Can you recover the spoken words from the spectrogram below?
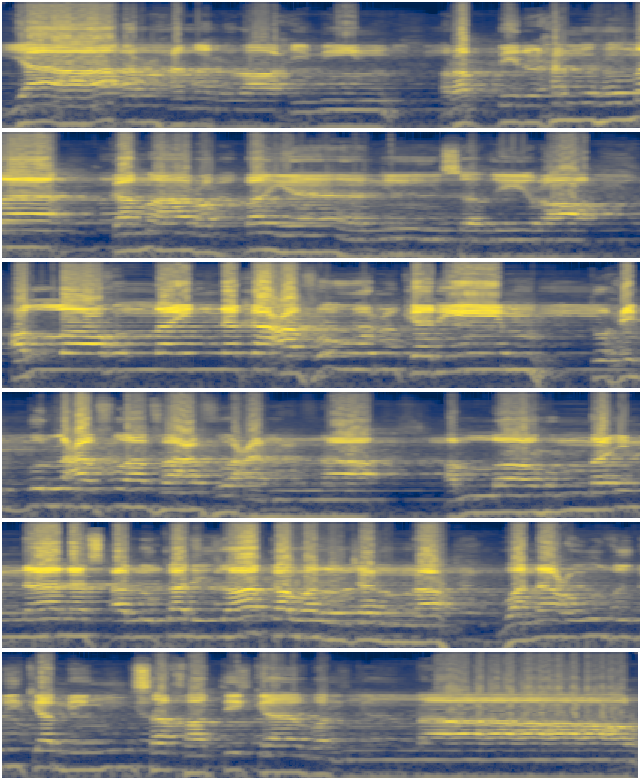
يا أرحم الراحمين رب ارحمهما كما ربياني صغيرا اللهم إنك عفو كريم تحب العفو فاعف عنا اللهم إنا نسألك رضاك والجنة ونعوذ بك من سخطك والنار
